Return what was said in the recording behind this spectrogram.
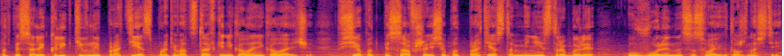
подписали коллективный протест против отставки Николая Николаевича. Все подписавшиеся под протестом министры были уволены со своих должностей.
